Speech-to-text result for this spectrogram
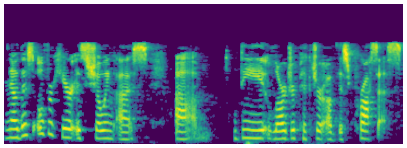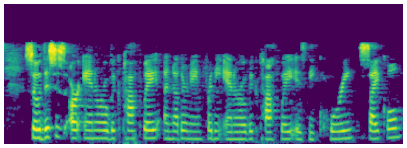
Now this over here is showing us um, the larger picture of this process. So this is our anaerobic pathway. Another name for the anaerobic pathway is the Cori cycle.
